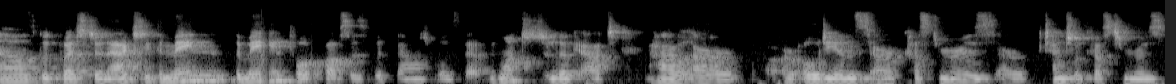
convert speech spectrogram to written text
Oh, that's a good question. Actually, the main the main thought process with that was that we wanted to look at how our our audience, our customers, our potential customers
